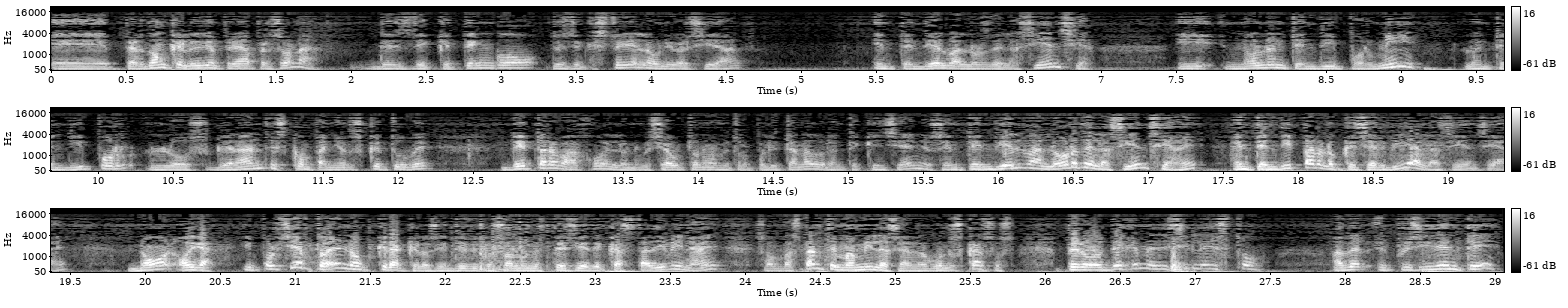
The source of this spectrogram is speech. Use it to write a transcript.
Eh, perdón que lo diga en primera persona, desde que tengo, desde que estoy en la universidad, entendí el valor de la ciencia. Y no lo entendí por mí, lo entendí por los grandes compañeros que tuve de trabajo en la Universidad Autónoma Metropolitana durante 15 años. Entendí el valor de la ciencia, ¿eh? Entendí para lo que servía la ciencia. No, oiga, y por cierto, ¿eh? no crea que los científicos son una especie de casta divina, ¿eh? Son bastante mamilas en algunos casos. Pero déjeme decirle esto. A ver, el presidente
